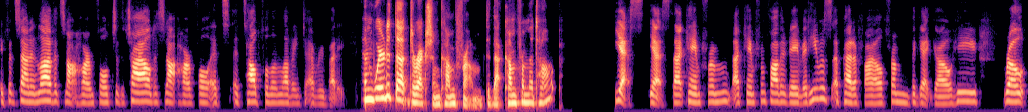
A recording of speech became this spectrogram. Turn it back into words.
if it's done in love, it's not harmful to the child, it's not harmful, it's it's helpful and loving to everybody. And where did that direction come from? Did that come from the top? Yes, yes, that came from that came from Father David. He was a pedophile from the get-go. He wrote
